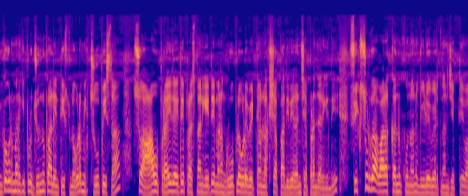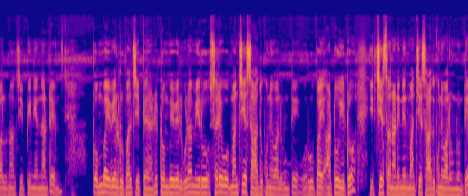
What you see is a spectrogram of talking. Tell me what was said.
ఇంకొకటి మనకి ఇప్పుడు జున్ను పాలు ఎంత ఇస్తుందో కూడా మీకు చూపిస్తా. సో ఆవు ప్రైస్ అయితే ప్రస్తుతానికి అయితే మనం గ్రూప్లో కూడా పెట్టాం. లక్ష పదివేలు అని చెప్పడం జరిగింది. ఫిక్స్డ్గా వాళ్ళకి కనుక్కున్నాను వీడియో పెడుతున్నాను చెప్తే వాళ్ళు నాకు చెప్పింది ఏంటంటే తొంభై వేల రూపాయలు చెప్పారండి. తొంభై వేలు కూడా మీరు సరే మంచిగా సాదుకునే వాళ్ళు ఉంటే ఓ రూపాయి అటో ఇటో ఇచ్చేస్తానండి. నేను మంచిగా సాదుకునే వాళ్ళు ఉండుంటే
